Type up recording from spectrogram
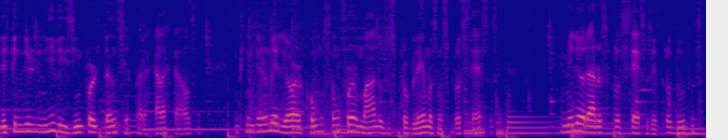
definir níveis de importância para cada causa, entender melhor como são formados os problemas nos processos, melhorar os processos e produtos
